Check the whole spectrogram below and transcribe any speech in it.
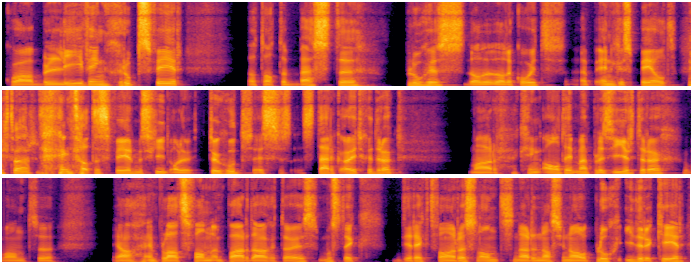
qua beleving, groepsfeer, dat dat de beste ploeg is dat, dat ik ooit heb ingespeeld. Echt waar? Ik denk dat de sfeer misschien allee, te goed is, sterk uitgedrukt. Maar ik ging altijd met plezier terug. Want uh, ja, in plaats van een paar dagen thuis, moest ik direct van Rusland naar de nationale ploeg, iedere keer.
